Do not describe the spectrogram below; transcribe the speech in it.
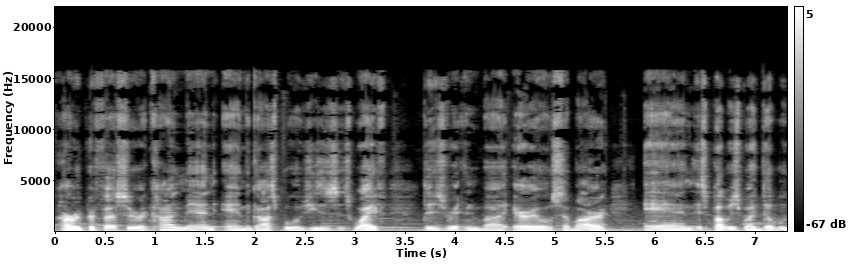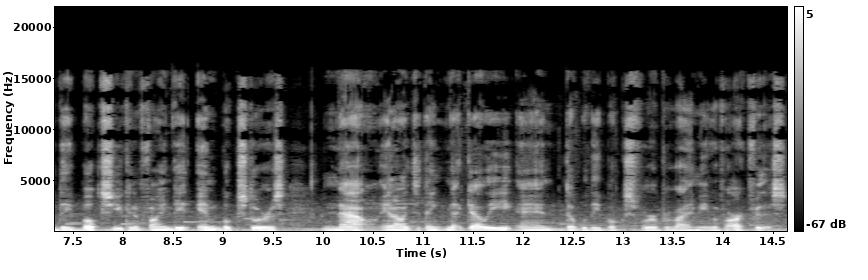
Harvard professor, a con man, and the Gospel of Jesus' wife. That is written by Ariel Sabar and is published by Doubleday Books. You can find it in bookstores now. And I'd like to thank NetGalley and Doubleday Books for providing me with art for this.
